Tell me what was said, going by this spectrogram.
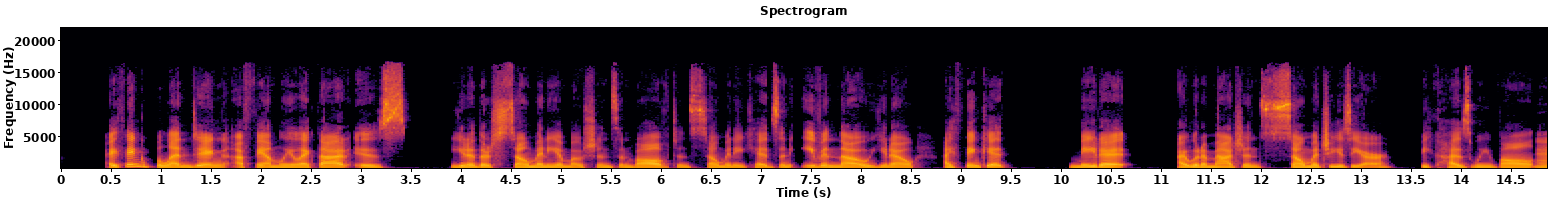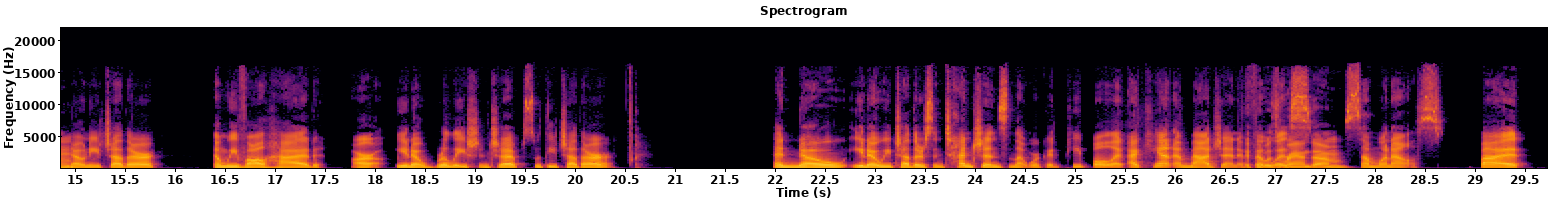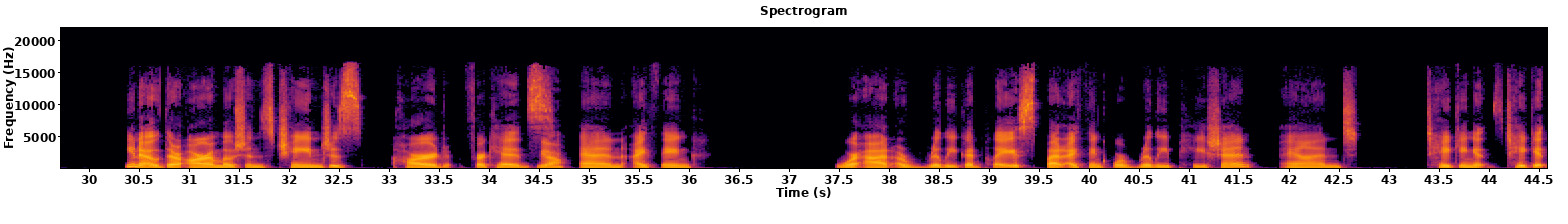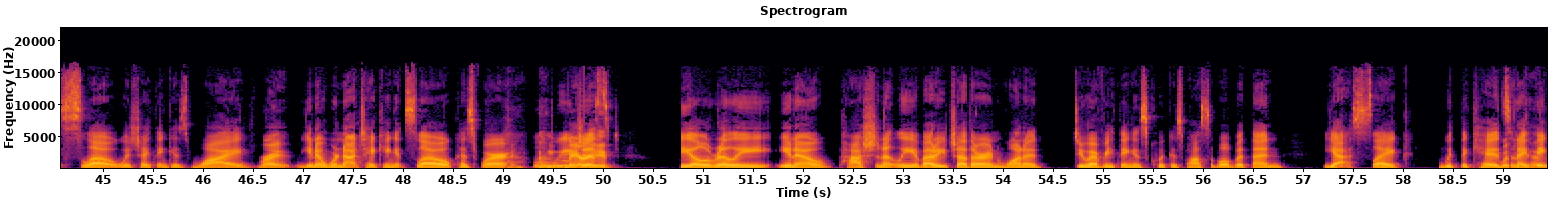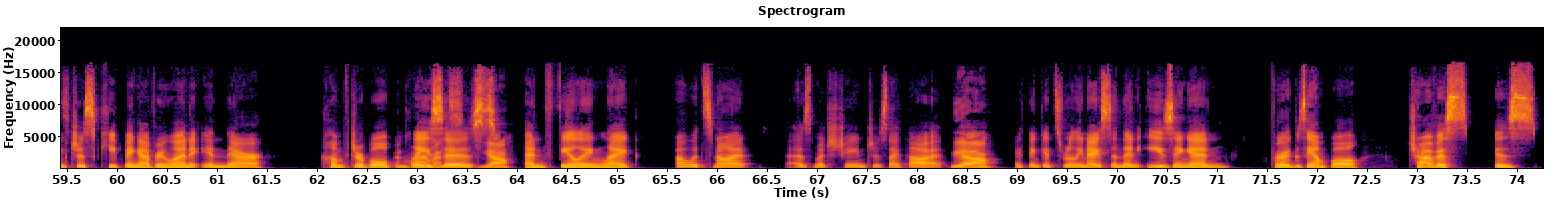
I think blending a family like that is, you know, there's so many emotions involved and so many kids. And even though, you know, I think it made it, I would imagine, so much easier because we've all Mm. known each other and we've all had our, you know, relationships with each other and know, you know, each other's intentions and that we're good people. Like, I can't imagine if, if, it was, random? someone else. But, you know, there are emotions. Change is hard for kids. Yeah. And I think we're at a really good place, but I think we're really patient and taking it take it slow, which I think is why, Right. you know, we're not taking it slow because we're we Married. just feel really, you know, passionately about each other and want to do everything as quick as possible. But then, yes, like with the kids, With and the I think just keeping everyone in their comfortable places Yeah. and feeling like, oh, it's not as much change as I thought. Yeah. I think it's really nice. And then easing in, for example, Travis is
